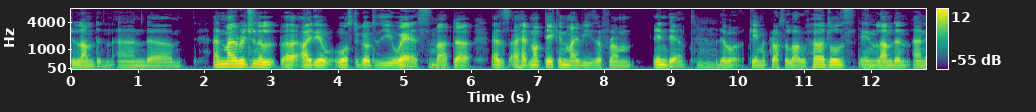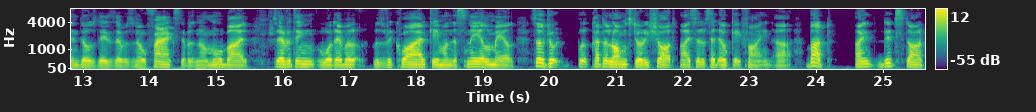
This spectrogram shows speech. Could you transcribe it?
to London. And um, and my original uh, idea was to go to the U.S., but uh, as I had not taken my visa from India, there were, came across a lot of hurdles in London, and in those days there was no fax, there was no mobile, so everything, whatever was required, came on the snail mail. So to cut a long story short, I sort of said, okay, fine, uh, but. I did start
